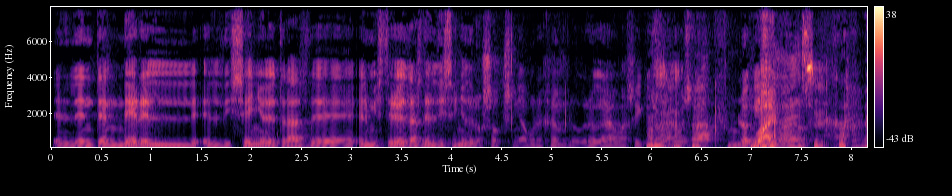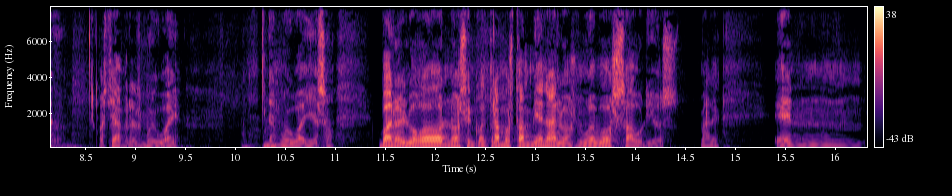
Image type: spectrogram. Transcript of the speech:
el de entender el, el diseño detrás de... el misterio detrás del diseño de los Oxnia, por ejemplo. Creo que era algo así, que es una cosa Guay. Mm. Hostia, pero es muy guay. Es muy guay eso. Bueno, y luego nos encontramos también a los nuevos saurios, ¿vale? En...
